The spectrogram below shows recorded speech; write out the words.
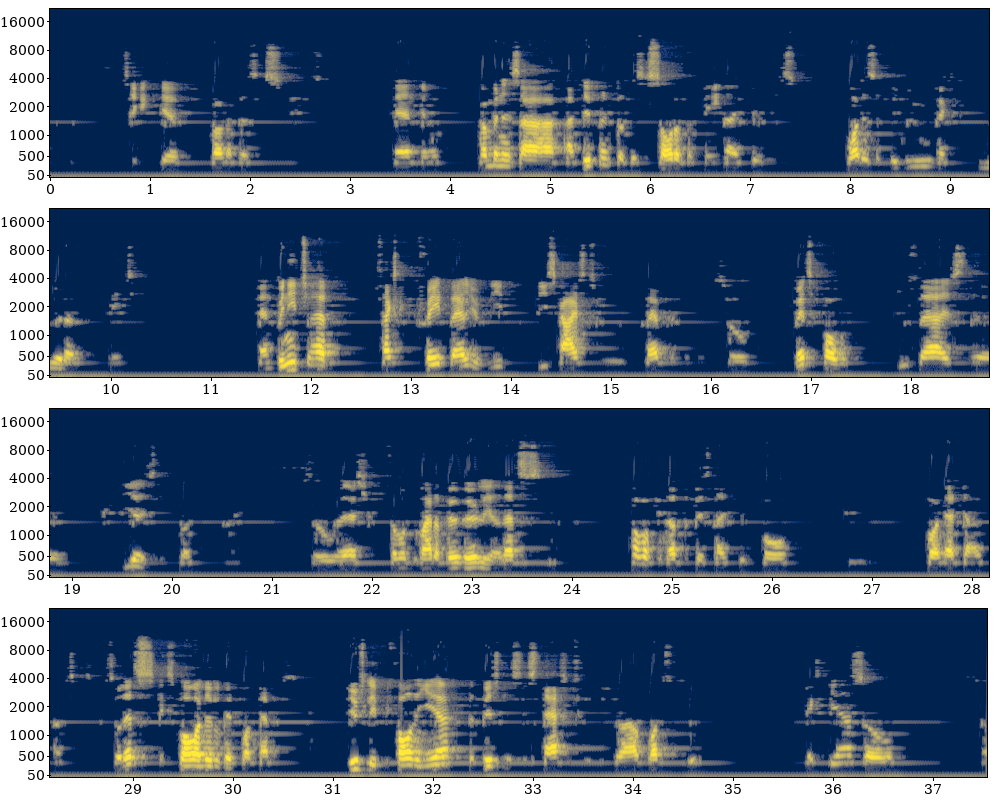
taking care of product experience. And you know, companies are, are different, but this is sort of the main idea. What is it we do actually do it And we need to have to actually create value. We need these guys to collaborate. So metaphor we use there is the the product. So as someone might have heard earlier, that's probably not the best idea for for agile concept. So let's explore a little bit what happens. Usually before the year, the business is tasked to figure out what to do next year. So, so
